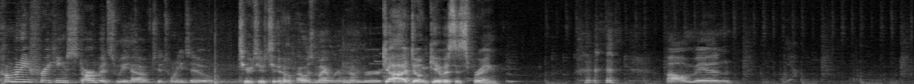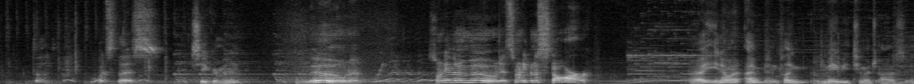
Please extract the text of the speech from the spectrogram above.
How many freaking starbits we have? 222. 222. That was my room number. God, don't give us a spring. oh man. The, what's this? Secret Moon. Moon? It's not even a moon. It's not even a star. Alright, you know what? I've been playing maybe too much Odyssey.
